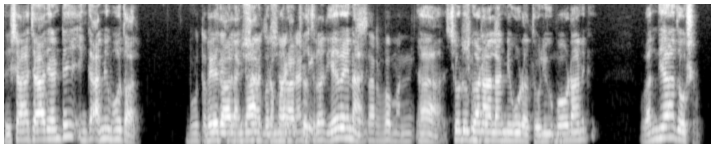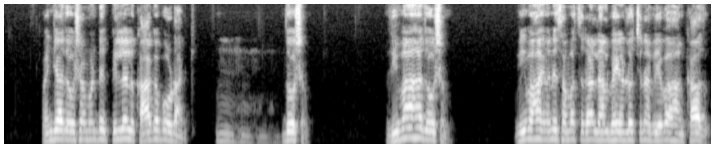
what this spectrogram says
పిశాచాది అంటే ఇంకా అన్ని భూతాలు. భూత భేదాలం కానీ బ్రహ్మరాక్షసులు ఏవైనా సర్వమన్ని చెడు గణాలన్నీ కూడా తొలగిపోవడానికి వంధ్యాదోషం. వంధ్యాదోషం అంటే పిల్లలు కాకపోవడానికి. దోషం. వివాహ దోషం. వివాహం ఎన్ని సంవత్సరాలు నలభై ఏళ్ళు వచ్చిన వివాహం కాదు.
